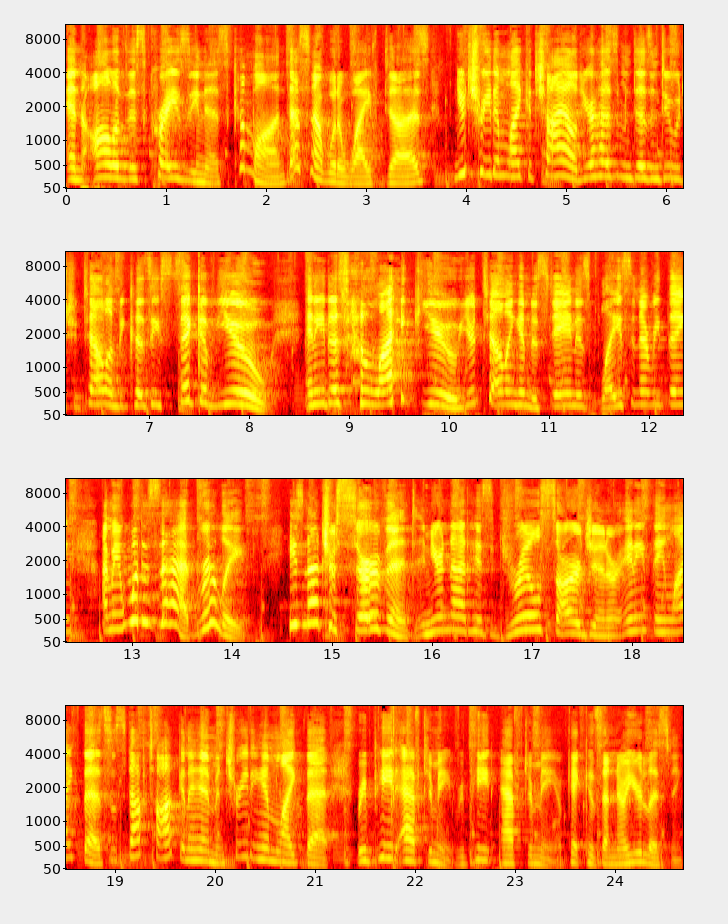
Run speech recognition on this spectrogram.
and all of this craziness. Come on, that's not what a wife does. You treat him like a child. Your husband doesn't do what you tell him because he's sick of you and he doesn't like you. You're telling him to stay in his place and everything. I mean, what is that, really? He's not your servant and you're not his drill sergeant or anything like that. So stop talking to him and treating him like that. Repeat after me. Repeat after me, okay? Because I know you're listening.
